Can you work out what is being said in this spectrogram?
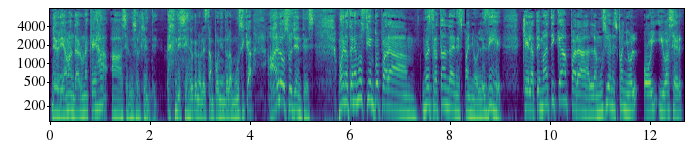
Debería mandar una queja a servicio al cliente diciendo que no le están poniendo la música a los oyentes. Bueno, tenemos tiempo para mm, nuestra tanda en español. Les dije que la temática para la música en español hoy iba a ser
